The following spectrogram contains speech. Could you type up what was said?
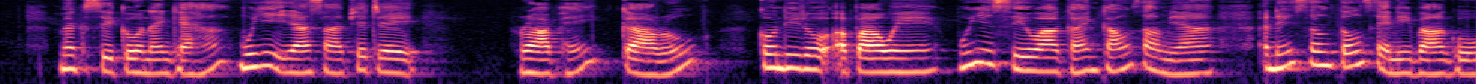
။မက္ကဆီကိုနိုင်ငံဟာမူရရာစာဖြစ်တဲ့ရာဖေးကာရိုကွန်ဒီတိုအပါဝင်မူရစေဝါဂိုင်းကောင်းဆောင်များအနည်းဆုံး30နီးပါးကို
